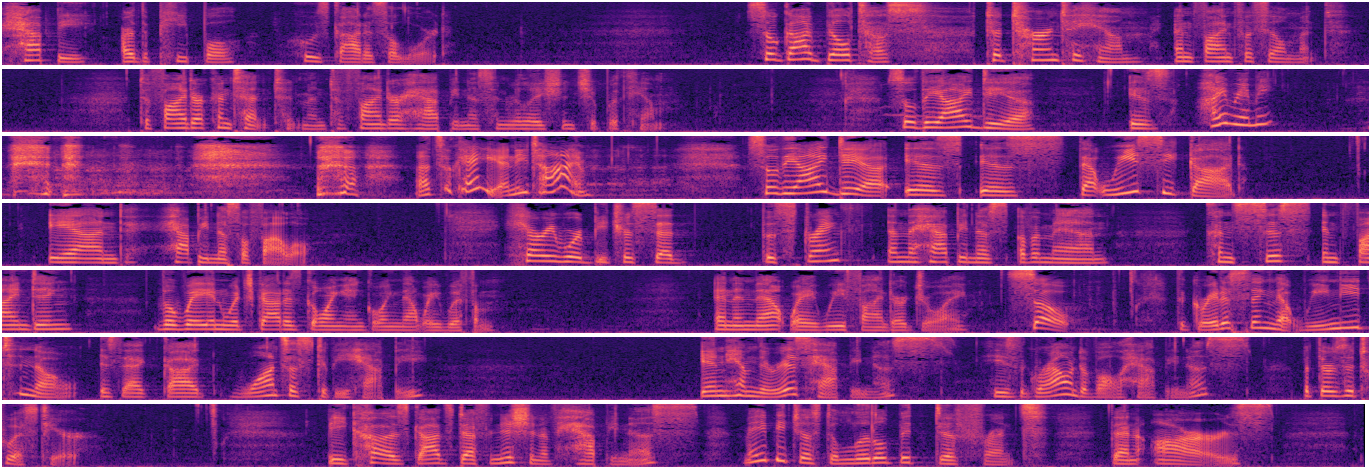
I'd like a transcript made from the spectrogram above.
happy are the people whose God is the Lord. So God built us to turn to Him and find fulfillment, to find our contentment, to find our happiness in relationship with Him. So the idea is hi, Remy. That's okay, anytime. So the idea is, is that we seek God and happiness will follow. Henry Ward Beecher said, The strength and the happiness of a man consists in finding the way in which God is going and going that way with Him. And in that way, we find our joy. So, the greatest thing that we need to know is that God wants us to be happy. In Him, there is happiness. He's the ground of all happiness. But there's a twist here. Because God's definition of happiness may be just a little bit different than ours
